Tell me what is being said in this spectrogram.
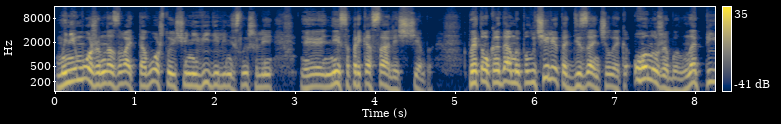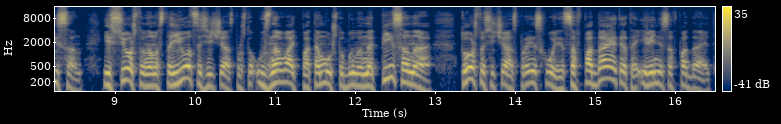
Мы не можем назвать того, что еще не видели, не слышали, э, не соприкасались с чем-то. Поэтому, когда мы получили этот дизайн человека, он уже был написан. И все, что нам остается сейчас, просто узнавать по тому, что было написано, то, что сейчас происходит, совпадает это или не совпадает.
